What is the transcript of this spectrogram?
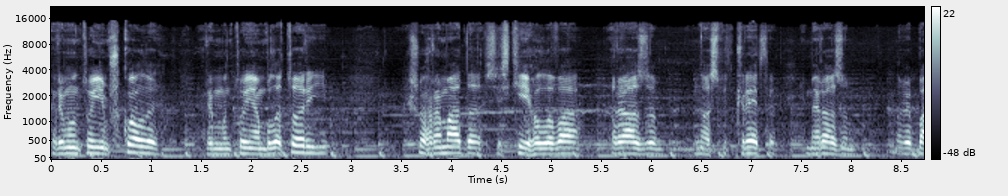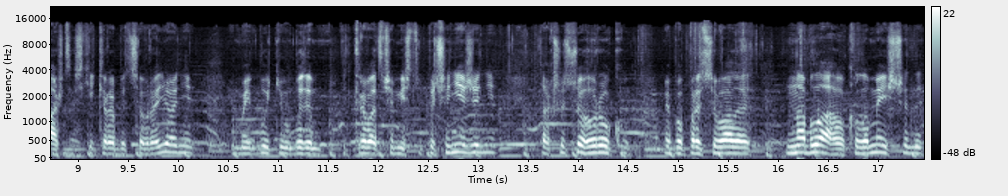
ремонтуємо школи, ремонтуємо амбулаторії. Якщо громада, сільський голова разом нас відкрито, і ми разом, ну, ви бачите, скільки робиться в районі. В майбутньому будемо відкривати ще місто Печеніжині. Так що цього року ми попрацювали на благо Коломийщини,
